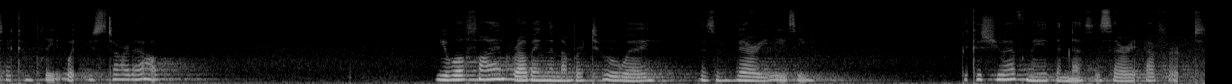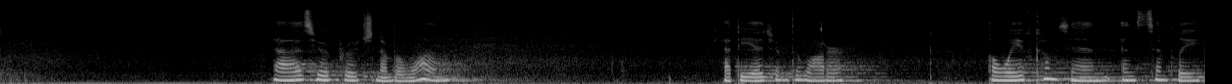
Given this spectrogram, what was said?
to complete what you start out. You will find rubbing the number two away is very easy because you have made the necessary effort. Now, as you approach number one, at the edge of the water, a wave comes in and simply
